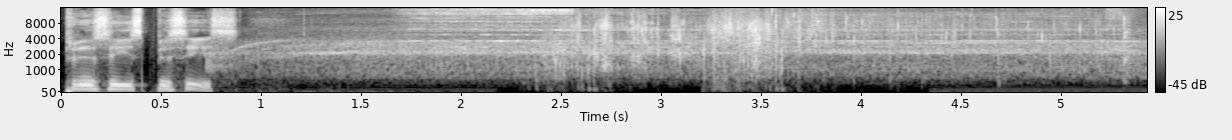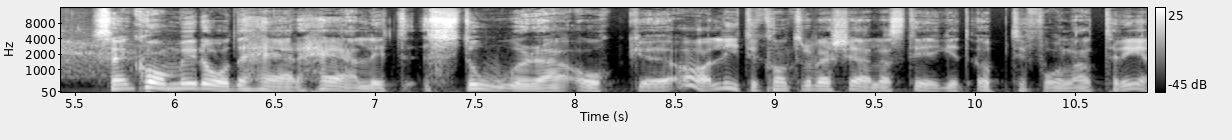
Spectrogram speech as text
Precis, precis. Sen kommer ju då det här härligt stora och eh, ja, lite kontroversiella steget upp till Fallout 3.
